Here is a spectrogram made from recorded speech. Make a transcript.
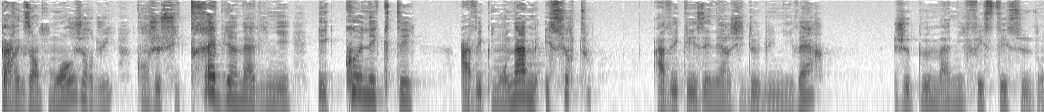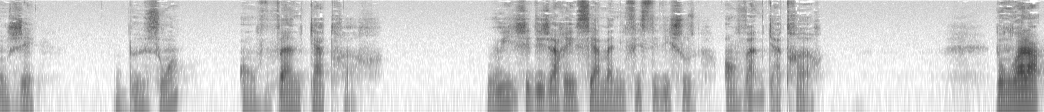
Par exemple, moi aujourd'hui, quand je suis très bien alignée et connectée avec mon âme et surtout avec les énergies de l'univers, je peux manifester ce dont j'ai besoin en 24 heures. Oui, j'ai déjà réussi à manifester des choses en 24 heures. Donc voilà,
